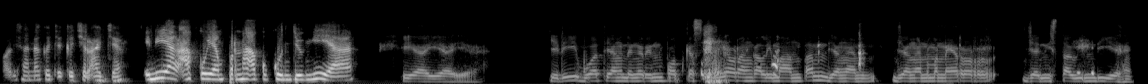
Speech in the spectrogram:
Kalau di sana kecil-kecil aja. Ini yang aku yang pernah aku kunjungi ya. Iya iya iya. Jadi buat yang dengerin podcast ini orang Kalimantan jangan jangan meneror Janista Windy ya.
